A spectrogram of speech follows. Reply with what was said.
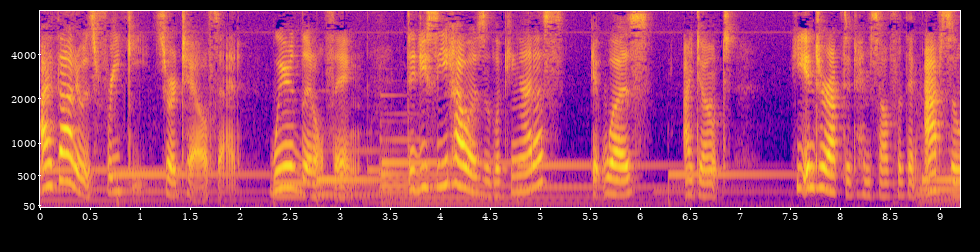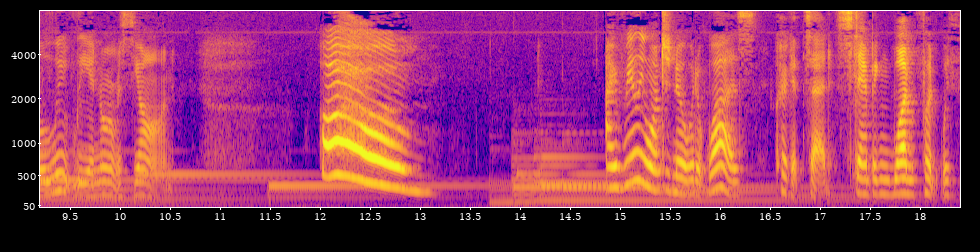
I thought it was freaky, Swordtail said. Weird little thing. Did you see how it was looking at us? It was. I don't. He interrupted himself with an absolutely enormous yawn. Oh! I really want to know what it was, Cricket said, stamping one foot with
